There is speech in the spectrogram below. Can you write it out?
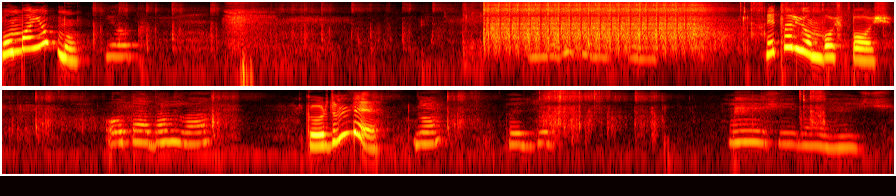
Bomban yok mu? Yok. Ne tarıyorsun boş boş? Orada adam var. Gördüm de. Lan. Öldü. Her şey var her şey.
